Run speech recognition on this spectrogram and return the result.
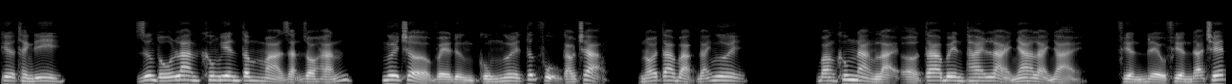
kia thành đi. Dương Tố Lan không yên tâm mà dặn dò hắn, ngươi trở về đừng cùng ngươi tức phụ cáo trạng, nói ta bạc đãi ngươi. Bằng không nàng lại ở ta bên thai lại nha lại nhải, phiền đều phiền đã chết.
